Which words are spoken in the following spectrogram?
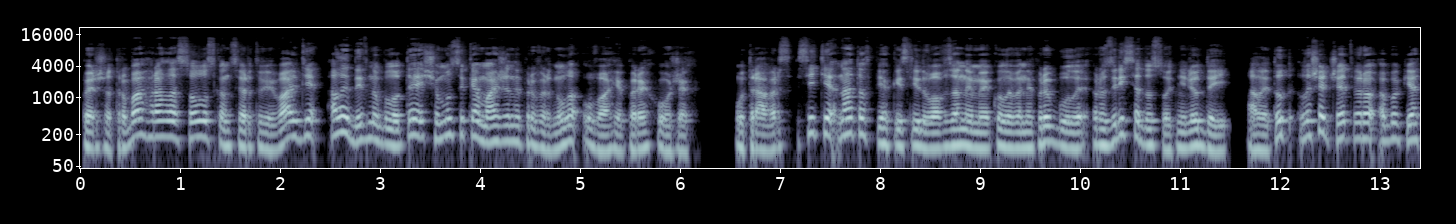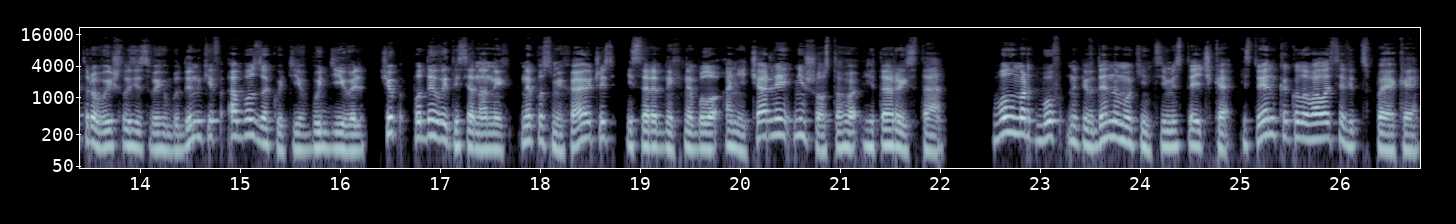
Перша труба грала соло з концерту Вівальді, але дивно було те, що музика майже не привернула уваги перехожих. У Траверс Сіті натовп, який слідував за ними, коли вони прибули, розрісся до сотні людей, але тут лише четверо або п'ятеро вийшли зі своїх будинків або за кутів будівель, щоб подивитися на них, не посміхаючись, і серед них не було ані Чарлі, ні шостого гітариста. Волмарт був на південному кінці містечка, і стоянка коливалася від спеки.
